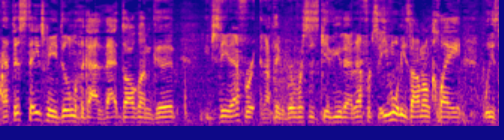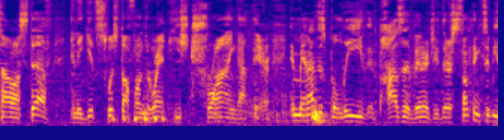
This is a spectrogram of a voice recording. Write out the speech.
at this stage, when you're dealing with a guy that doggone good, you just need effort, and I think Rivers is giving you that effort. So even when he's out on Klay, when he's not on Steph, and he gets switched off on Durant, he's trying out there. And man, I just believe in positive energy. There's something to be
